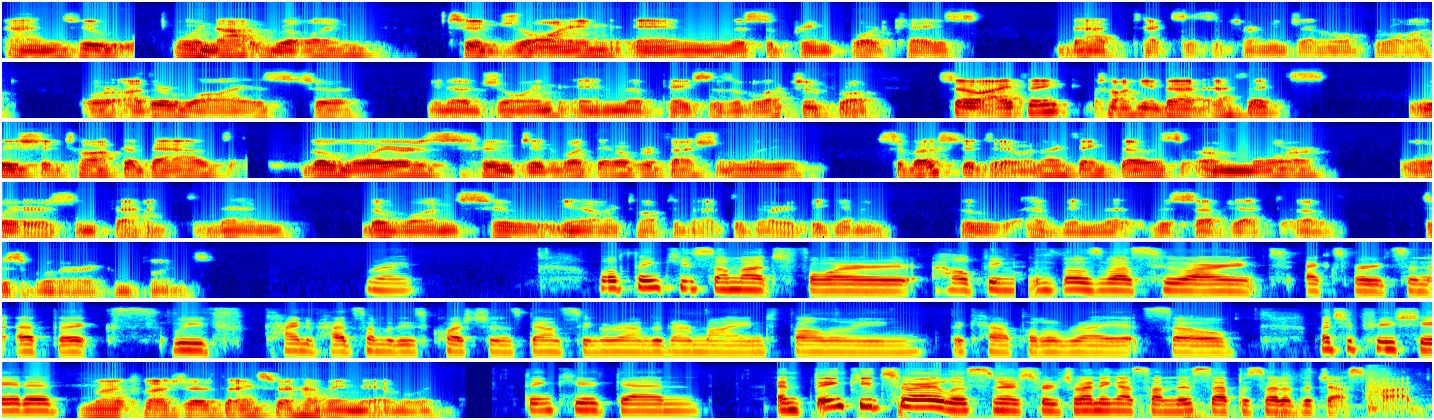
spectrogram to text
and who were not willing to join in the Supreme Court case that Texas Attorney General brought, or otherwise to you know join in the cases of election fraud. So I think talking about ethics, we should talk about the lawyers who did what they were professionally supposed to do, and I think those are more lawyers, in fact, than the ones who you know I talked about at the very beginning who have been the, the subject of disciplinary complaints. Right. Well, thank you so much for helping those of us who aren't experts in ethics. We've kind of had some of these questions bouncing around in our mind following the Capitol riot. So much appreciated. My pleasure. Thanks for having me, Emily. Thank you again. And thank you to our listeners for joining us on this episode of the Just Pod.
